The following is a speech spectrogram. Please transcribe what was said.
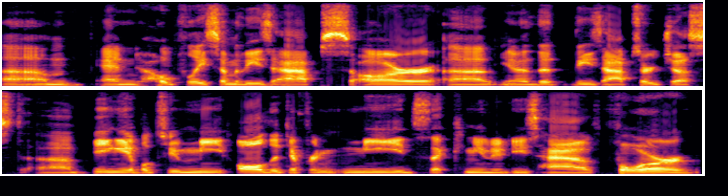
um, and hopefully some of these apps are uh, you know that these apps are just uh, being able to meet all the different needs that communities have for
